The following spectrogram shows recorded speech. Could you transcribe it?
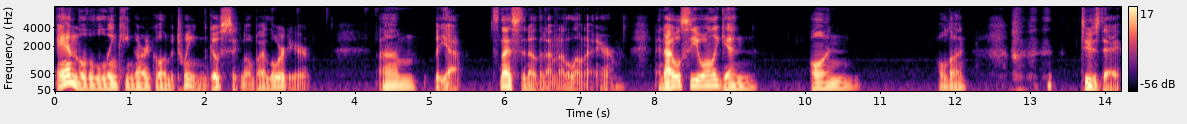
and the little linking article in between, Ghost Signal by Lord here. Um, but yeah, it's nice to know that I'm not alone out here. And I will see you all again on. Hold on. Tuesday.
